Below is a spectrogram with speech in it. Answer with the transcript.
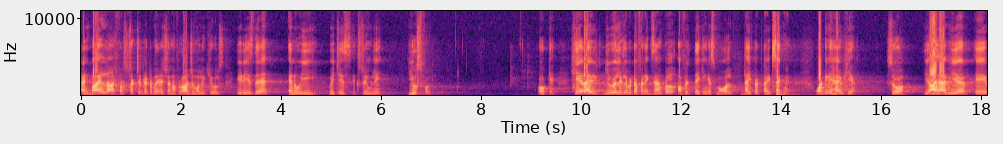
and by and large for structure determination of large molecules it is the NOE which is extremely useful. Okay. Here I will give you a little bit of an example of it taking a small dipeptide segment. What do we have here? So I have here a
